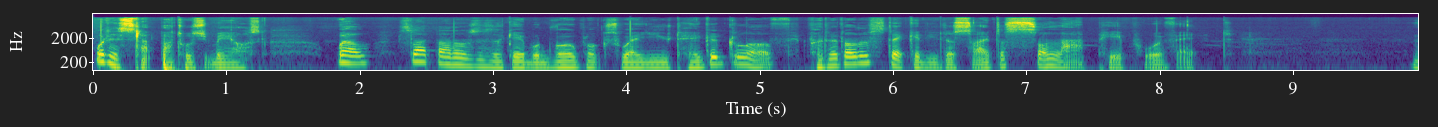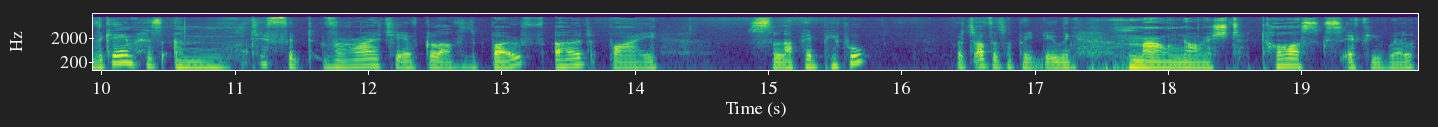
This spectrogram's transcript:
What is slap battles, you may ask? Well, Slap Battles is a game on Roblox where you take a glove, put it on a stick, and you decide to slap people with it. The game has a different variety of gloves, both earned by slapping people, which others have been doing malnourished tasks, if you will,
